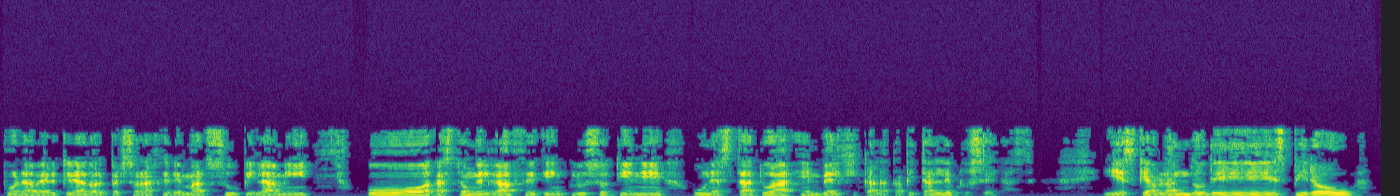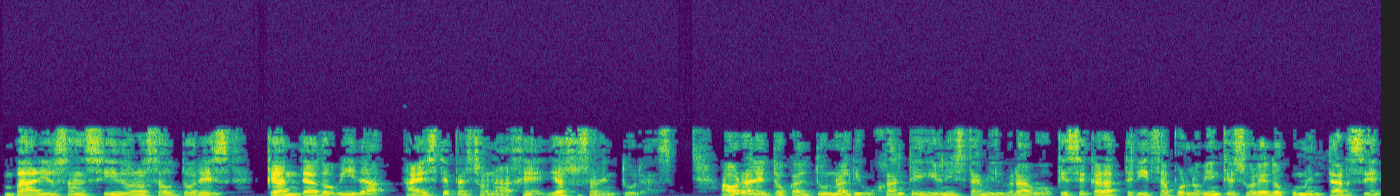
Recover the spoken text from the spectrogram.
por haber creado al personaje de Marsupilami o a Gastón el Gafe, que incluso tiene una estatua en Bélgica, la capital de Bruselas. Y es que hablando de Spirou, varios han sido los autores que han dado vida a este personaje y a sus aventuras. Ahora le toca el turno al dibujante y guionista Emil Bravo, que se caracteriza por lo bien que suele documentarse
